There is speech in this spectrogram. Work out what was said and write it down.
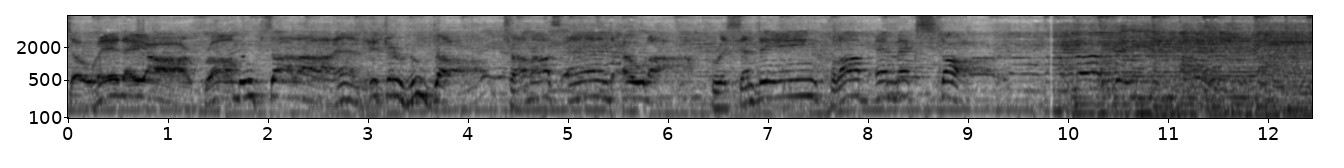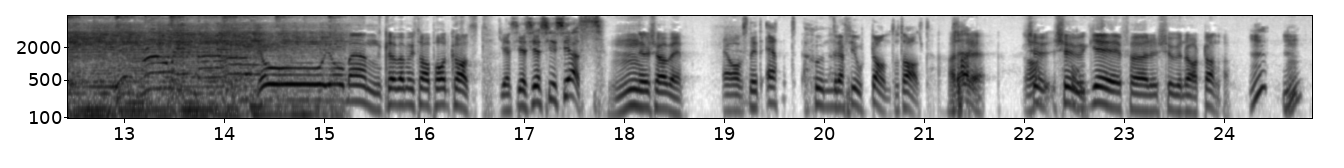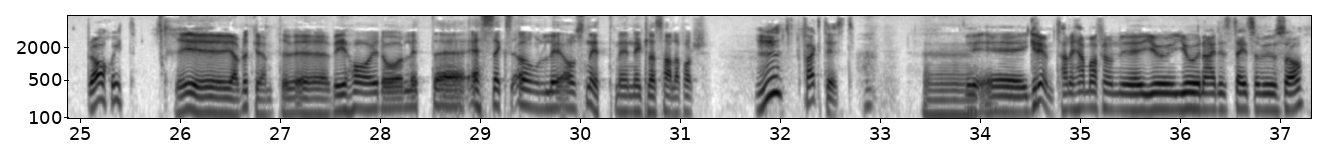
So here they are from Uppsala and Ytterhuda, Thomas and Ola, presenting Club MX Star. Jo, jo men, Klubben Mixtar Podcast. Yes, yes, yes, yes, yes. Mm, nu kör vi. Är avsnitt 114 totalt. Ja, det är det. Ja, Tju- 20 för 2018 då. Mm, mm. Bra skit. Det är jävligt grymt. Eh, Vi har ju då lite Essex Only avsnitt med Niklas Hallafors. Mm, faktiskt. Eh, Det är grymt. Han är hemma från eh, United States of USA.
